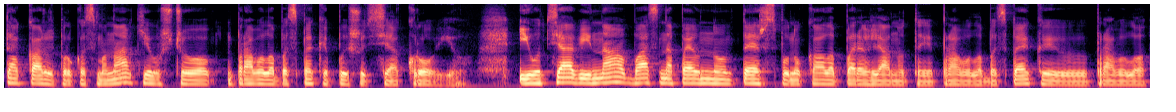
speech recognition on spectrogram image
так кажуть про космонавтів, що правила безпеки пишуться кров'ю. І оця війна вас, напевно, теж спонукала переглянути правила безпеки, правило,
